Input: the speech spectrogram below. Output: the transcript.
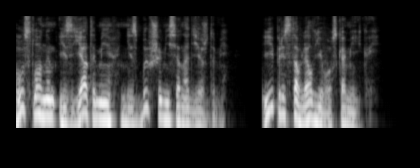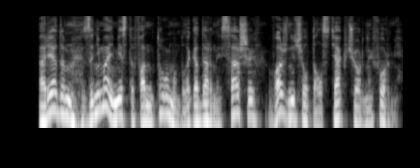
устланным изъятыми, несбывшимися надеждами, и представлял его скамейкой. А рядом, занимая место фантома благодарной Саши, важничал толстяк в черной форме.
